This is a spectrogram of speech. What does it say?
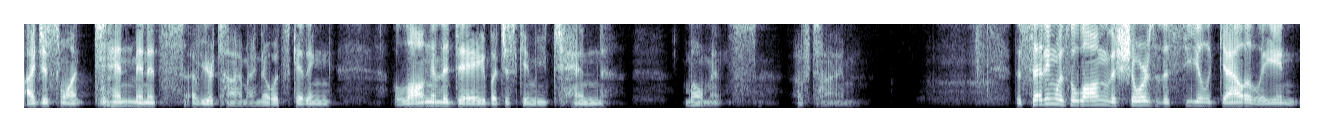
I just want 10 minutes of your time. I know it's getting long in the day, but just give me 10 moments of time. The setting was along the shores of the Sea of Galilee, and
